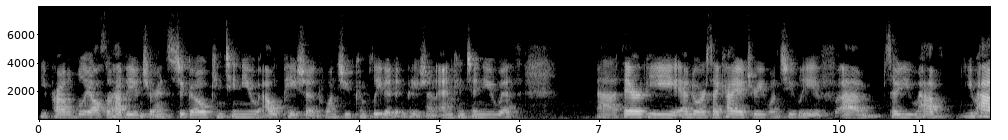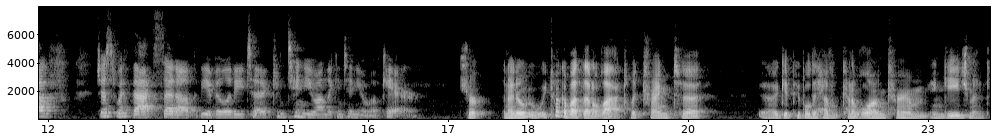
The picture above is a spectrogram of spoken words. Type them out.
you probably also have the insurance to go continue outpatient once you've completed inpatient and continue with uh, therapy and or psychiatry once you leave. Um, so you have you have just with that set up the ability to continue on the continuum of care. Sure. And I know we talk about that a lot, like trying to uh, get people to have kind of long-term engagement.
